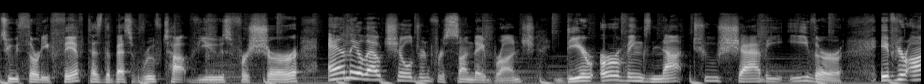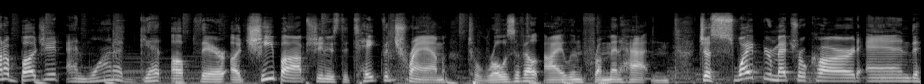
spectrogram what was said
230 Fifth has the best rooftop views for sure, and they allow children for Sunday brunch. Dear Irving's not too shabby either. If you're on a budget and want to get up there, a cheap option is to take the tram to Roosevelt Island from Manhattan. Just swipe your MetroCard and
